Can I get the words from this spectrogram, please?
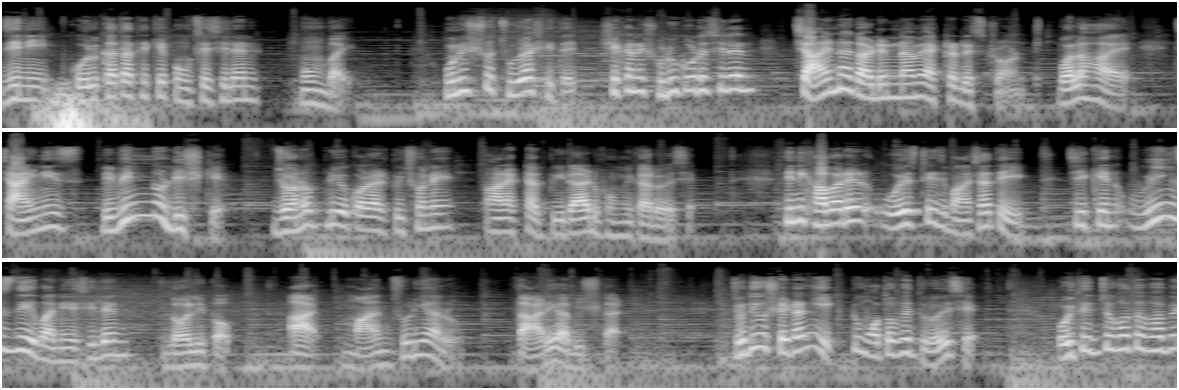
যিনি কলকাতা থেকে পৌঁছেছিলেন মুম্বাই। উনিশশো চুরাশিতে সেখানে শুরু করেছিলেন চায়না গার্ডেন নামে একটা রেস্টুরেন্ট। বলা হয়, চাইনিজ বিভিন্ন ডিশকে জনপ্রিয় করার পিছনে তাঁর একটা বিরাট ভূমিকা রয়েছে। তিনি খাবারের ওয়েস্টেজ বাঁচাতেই চিকেন উইংস দিয়ে বানিয়েছিলেন ললিপপ আর মাঞ্চুরিয়ানও তারই আবিষ্কার। যদিও সেটা নিয়ে একটু মতভেদ রয়েছে, ঐতিহ্যগতভাবে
